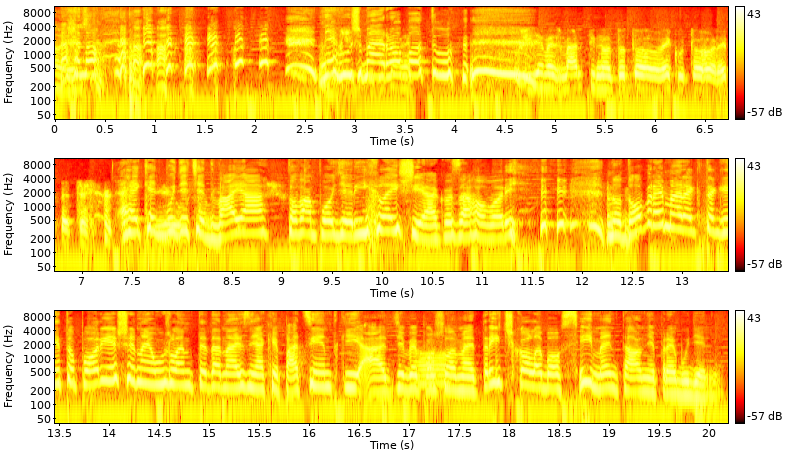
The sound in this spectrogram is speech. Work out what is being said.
Áno. Nech už má robotu. Už ideme s Martinom do toho veku toho repete. Hej, keď budete dvaja, to vám pôjde rýchlejšie, ako sa hovorí. No dobre, Marek, tak je to poriešené, už len teda nájsť nejaké pacientky a tebe No. pošleme tričko, lebo si mentálne prebudený.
